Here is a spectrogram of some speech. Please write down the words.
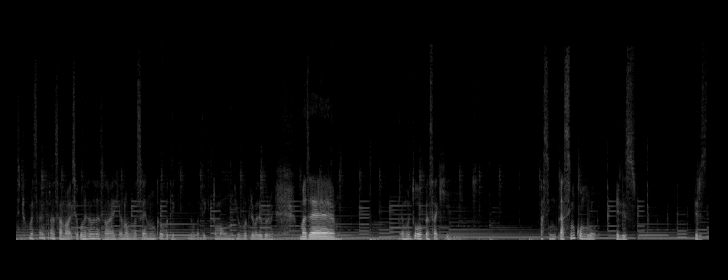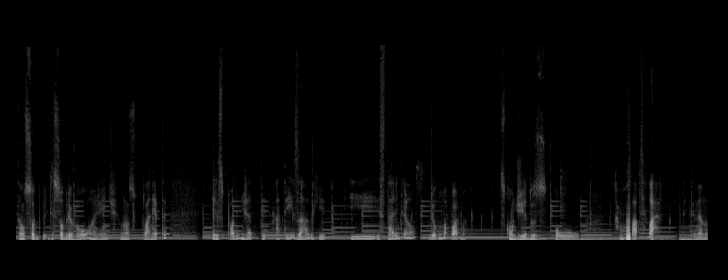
Se gente começar a entrar nessa noia, se eu começar a entrar nessa que eu não vou sair nunca, eu vou ter que, não vou ter que tomar um rio, vou ter que dormir. Mas é. É muito louco pensar que. Assim, assim como eles. Eles estão sobre, eles sobrevoam a gente, o nosso planeta, eles podem já ter aterrizado aqui e estar entre nós, de alguma forma. Escondidos ou camuflados, sei lá entendendo?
